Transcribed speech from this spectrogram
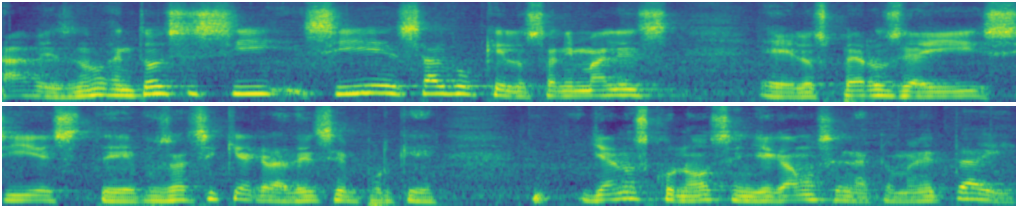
aves, ¿no? Entonces sí, sí es algo que los animales, eh, los perros de ahí, sí, este, pues así que agradecen porque ya nos conocen, llegamos en la camioneta y,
